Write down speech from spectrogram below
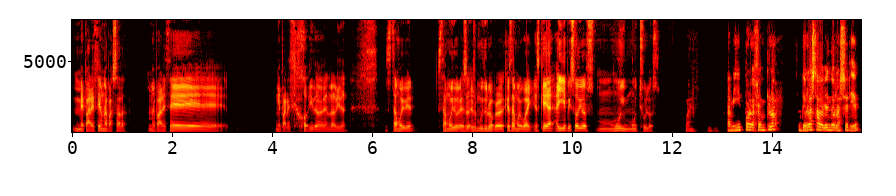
me parece una pasada. Me parece... Me parece jodido en realidad. Está muy bien. Está muy duro. Es, es muy duro, pero es que está muy guay. Es que hay episodios muy, muy chulos. Bueno, a mí, por ejemplo, yo lo estaba viendo la serie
